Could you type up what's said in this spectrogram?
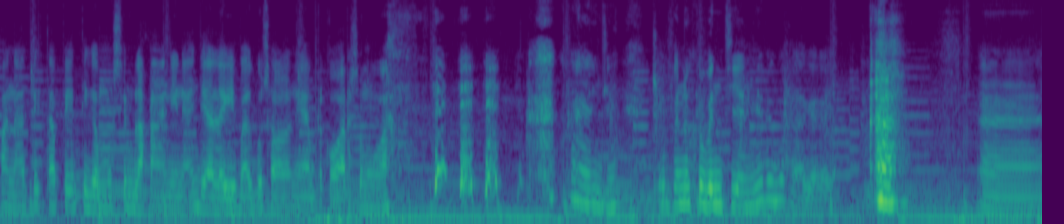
fanatik tapi tiga musim belakangan ini aja lagi bagus soalnya berkoar semua. Anjing kayak penuh kebencian gitu gua agak agak Eh,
